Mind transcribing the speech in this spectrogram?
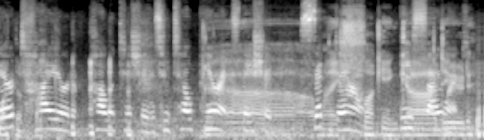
They're the tired of politicians who tell parents they should ah, sit my down, fucking be God, silent, dude.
